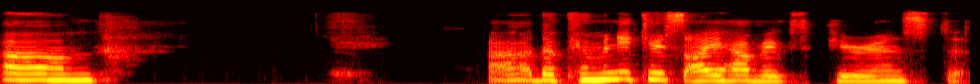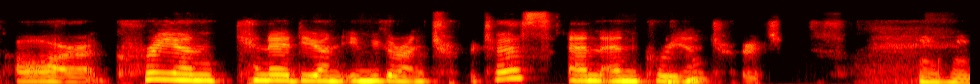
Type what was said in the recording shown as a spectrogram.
Um, uh, the communities I have experienced are Korean Canadian immigrant churches and, and Korean mm-hmm. churches. Mm-hmm.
